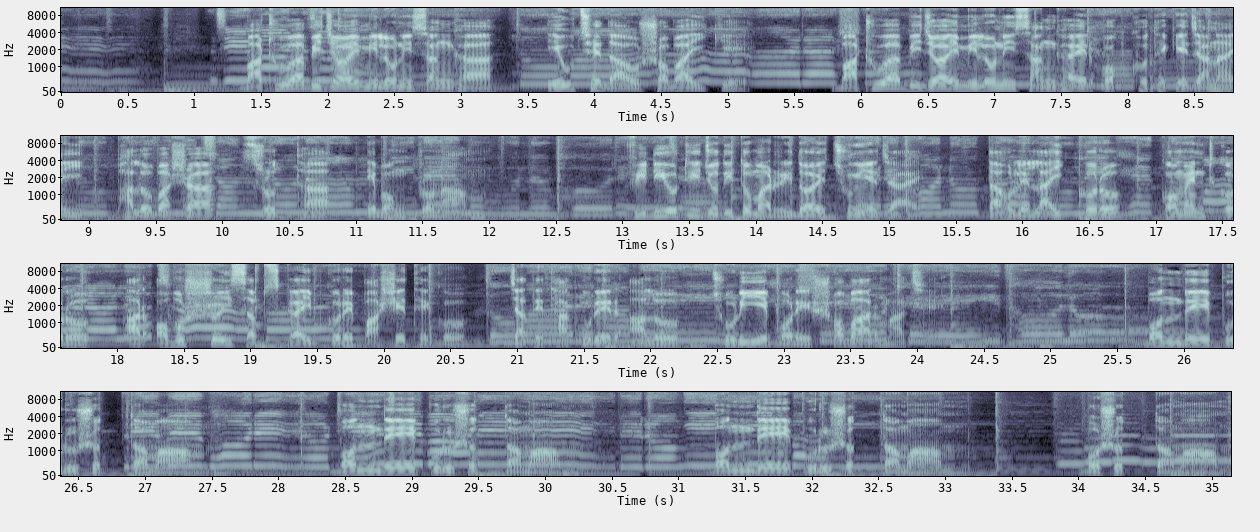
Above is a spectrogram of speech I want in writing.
বাঠুয়া বিজয় মিলনী সাংঘা, এউছে দাও সবাইকে। বাঠুয়া বিজয় মিলনী সংঘায়ের পক্ষ থেকে জানাই ভালোবাসা, শ্রদ্ধা এবং প্রণাম। ভিডিওটি যদি তোমার হৃদয় ছুঁয়ে যায়, তাহলে লাইক করো, কমেন্ট করো, আর অবশ্যই সাবস্ক্রাইব করে পাশে থেকো, যাতে ঠাকুরের আলো ছড়িয়ে পড়ে সবার মাঝে। বন্দে পুরুষোত্তমম। বন্দে পুরুষোত্তমম। বন্দে পুরুষোত্তমম। বসোত্তমম।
